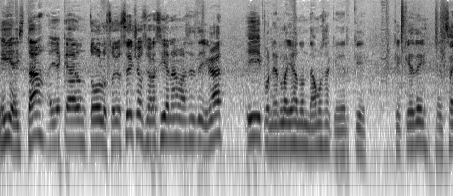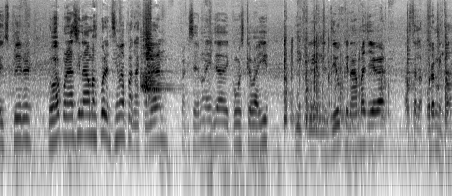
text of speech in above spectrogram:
Y ahí está, ahí ya quedaron todos los hoyos hechos. Y ahora sí, ya nada más es de llegar y ponerlo allá donde vamos a querer que, que quede el side splitter. Lo voy a poner así nada más por encima para que vean, para que se den una idea de cómo es que va a ir. Y que les digo que nada más llega hasta la pura mitad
